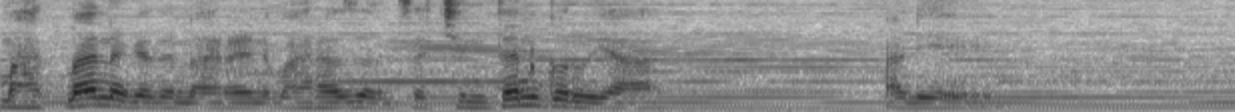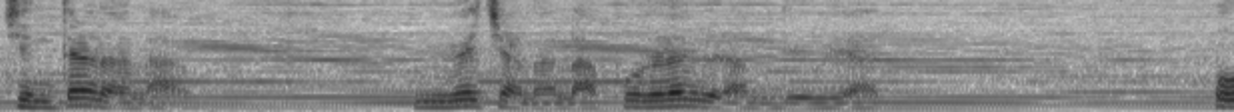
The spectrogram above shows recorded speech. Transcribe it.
महात्मा नगद नारायण महाराजांचं चिंतन करूया आणि चिंतनाला विवेचनाला पूर्णविराम देऊयात. ओ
